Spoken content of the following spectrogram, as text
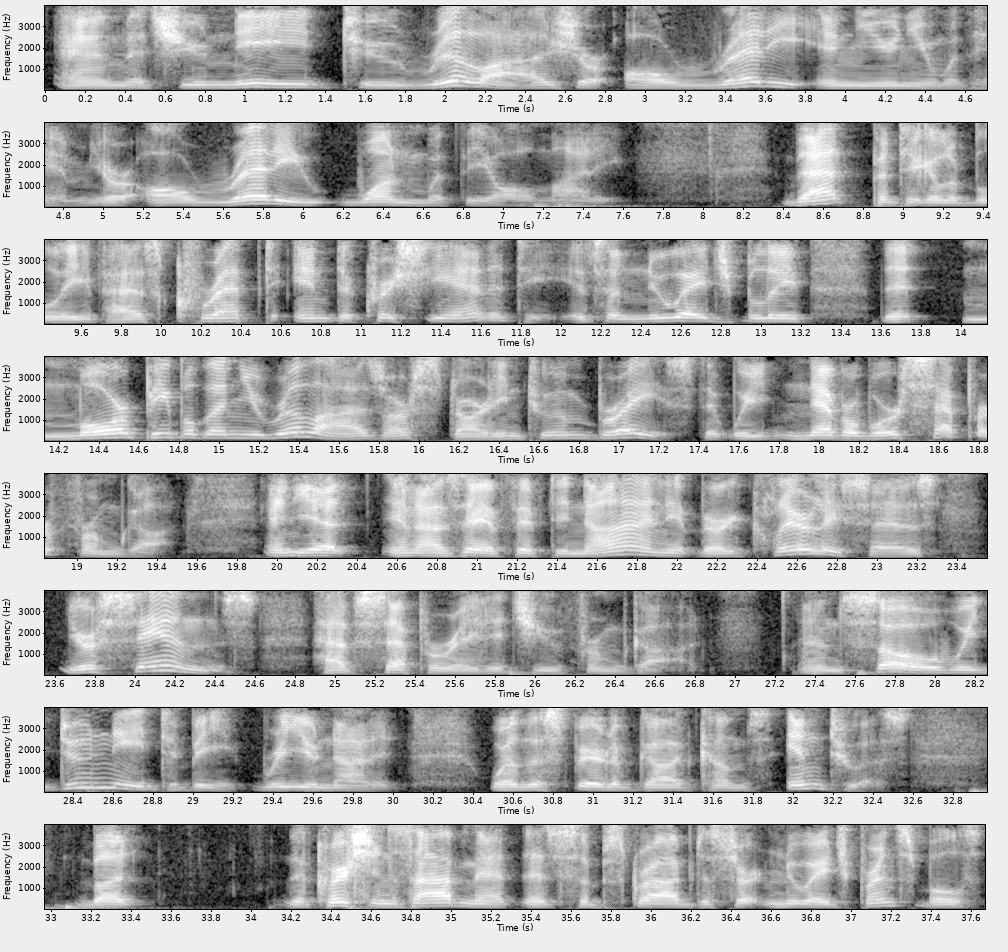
and that you need to realize you're already in union with Him, you're already one with the Almighty. That particular belief has crept into Christianity. It's a New Age belief that more people than you realize are starting to embrace, that we never were separate from God. And yet, in Isaiah 59, it very clearly says, Your sins have separated you from God. And so we do need to be reunited where the Spirit of God comes into us. But the Christians I've met that subscribe to certain New Age principles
